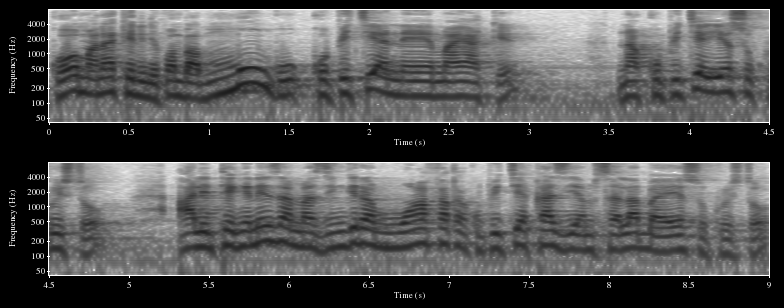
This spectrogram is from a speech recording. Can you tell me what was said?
Kwa hiyo maana yake nini? Kwamba mungu kupitia neema yake na kupitia yesu kristo alitengeneza mazingira mwafaka kupitia kazi ya msalaba ya yesu kristo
